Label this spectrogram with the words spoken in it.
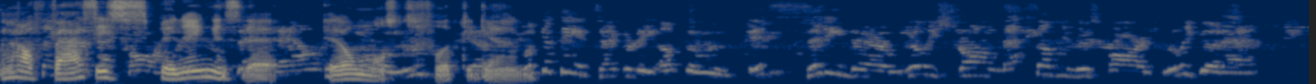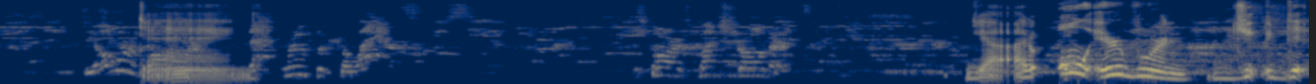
Look how fast he's spinning is that it almost flipped again. Look at the integrity of the roof. It's sitting there really strong. That's something this car is really good at. The older Dang. cars, that roof would collapse. This car is much stronger. Yeah, I don't, oh, airborne. J- D-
